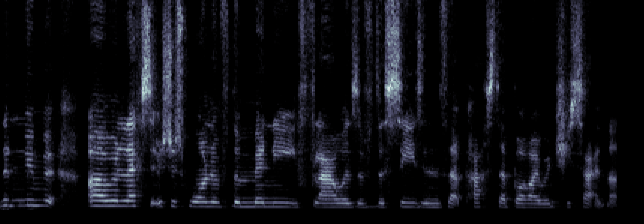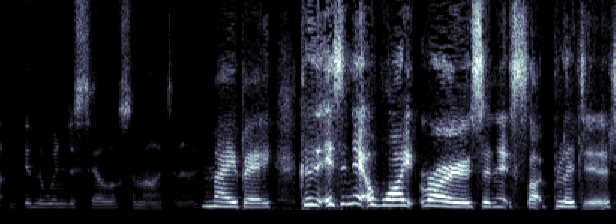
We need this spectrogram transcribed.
the new oh, unless it was just one of the many flowers of the seasons that passed her by when she sat in that in the windowsill or something. I don't know. Maybe because isn't it a white rose and it's like blooded?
